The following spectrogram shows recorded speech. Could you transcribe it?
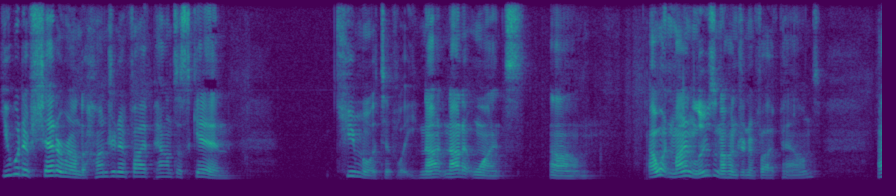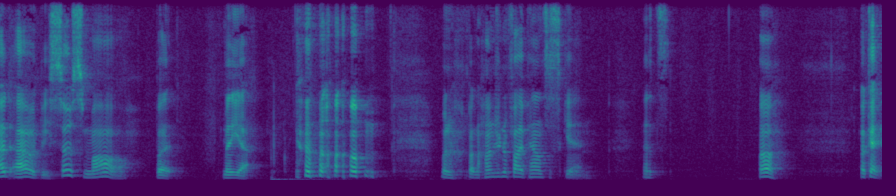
you would have shed around 105 pounds of skin cumulatively, not not at once. Um, I wouldn't mind losing 105 pounds. I'd, I would be so small, but but yeah. um, but but 105 pounds of skin. That's oh. Okay.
